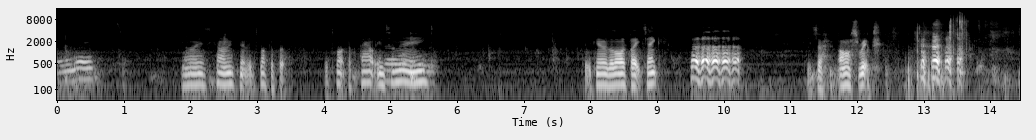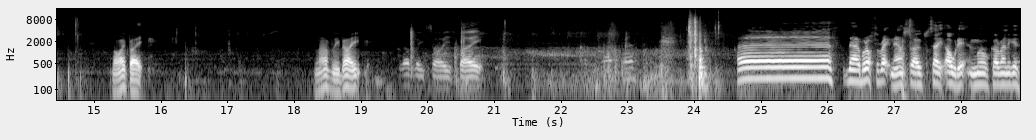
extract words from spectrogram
There he is. It's coming. It looks like a looks like a pouting to me. Put go with the live bait tank. It's a arse ripped Live bait. Lovely bait. Lovely size bait. Uh, no, we're off the wreck now, so say hold it and we'll go around again.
